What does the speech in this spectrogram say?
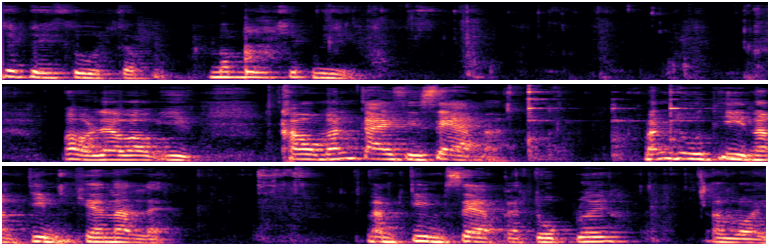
อยากได้สูตรกับมาเบิ่งคลิปนี้เอาแล้วเอาอีกเขาวมันไก่สีแสบอะ มันอยู่ที่น้ำจิ้มแค่นั้นแหละน้ำจิ้มแสบกระจบเลย อร่อย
